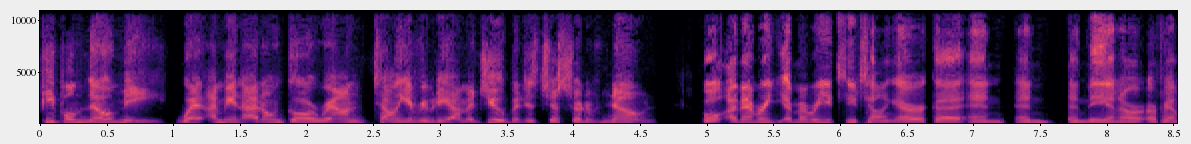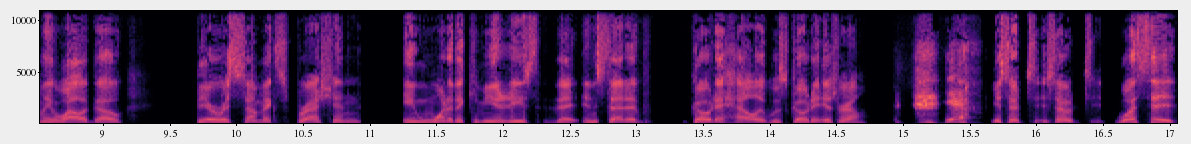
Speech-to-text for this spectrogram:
people know me. When, I mean, I don't go around telling everybody I'm a Jew, but it's just sort of known. Well, I remember, I remember you, you telling Erica and, and, and me and our, our family a while ago, there was some expression in one of the communities that instead of go to hell, it was go to Israel? yeah. yeah so, so what's the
